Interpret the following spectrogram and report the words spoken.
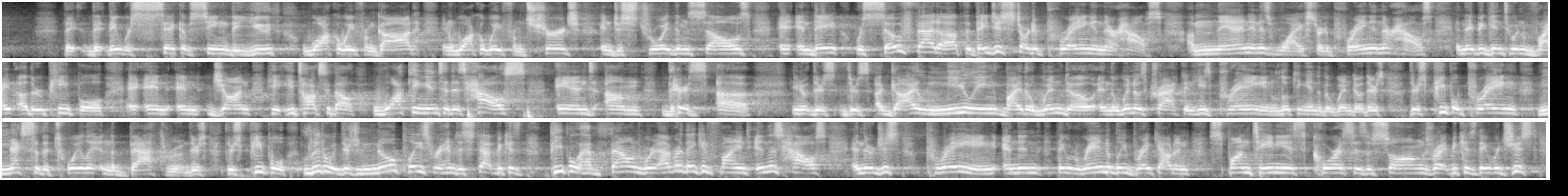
They, they, were sick of seeing the youth walk away from God and walk away from church and destroy themselves. And, and, they were so fed up that they just started praying in their house. A man and his wife started praying in their house and they began to invite other people. And, and John, he, he talks about walking into this house and um, there's, uh, you know, there's, there's a guy kneeling by the window and the window's cracked and he's praying and looking into the window. There's, there's people praying next to the toilet in the bathroom. There's, there's people, literally, there's no place for him to step because people have found wherever they can find in this house and they're just praying. And then they would randomly break out in spontaneous choruses of songs, right? Because they were just,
